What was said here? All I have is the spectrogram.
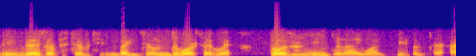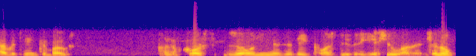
We need leisure facilities in Bagenalstown in the worst sort of way. Those are the things that I want people to have a think about. And of course, zoning is a big, be a big issue on it, you know.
